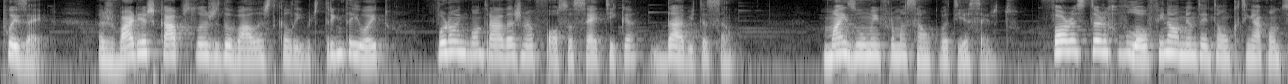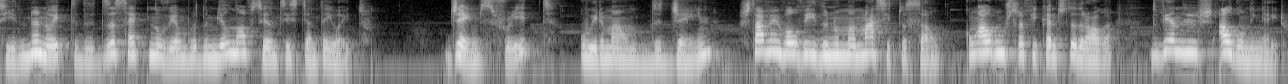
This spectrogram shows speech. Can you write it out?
Pois é, as várias cápsulas de balas de calibre 38 foram encontradas na fossa cética da habitação. Mais uma informação que batia certo. Forrester revelou finalmente então o que tinha acontecido na noite de 17 de novembro de 1978. James Freed, o irmão de Jane, estava envolvido numa má situação com alguns traficantes de droga, devendo-lhes algum dinheiro.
